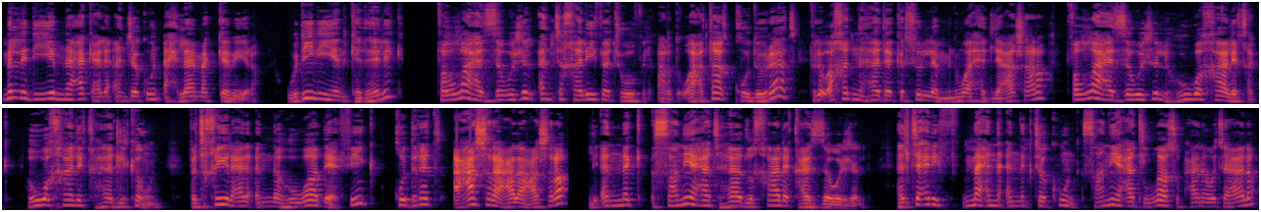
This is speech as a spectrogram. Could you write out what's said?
ما الذي يمنعك على أن تكون أحلامك كبيرة؟ ودينيا كذلك فالله عز وجل أنت خليفته في الأرض وأعطاك قدرات. فلو أخذنا هذا كسلم من واحد لعشرة فالله عز وجل هو خالقك هو خالق هذا الكون. فتخيل على أنه واضع فيك قدرة عشرة على عشرة لأنك صنيعة هذا الخالق عز وجل هل تعرف معنى أنك تكون صنيعة الله سبحانه وتعالى؟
